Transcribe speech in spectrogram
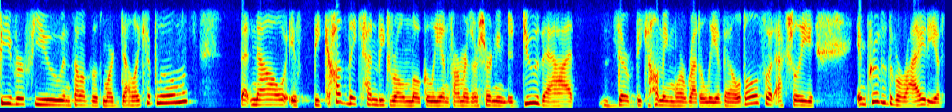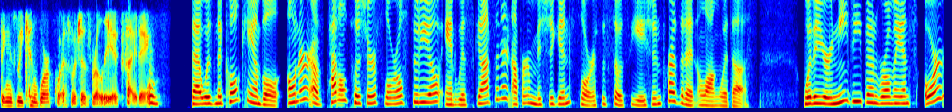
feverfew and some of those more delicate blooms that now if because they can be grown locally and farmers are starting to do that they're becoming more readily available. So it actually improves the variety of things we can work with, which is really exciting. That was Nichole Campbell, owner of Petal Pusher Floral Studio and Wisconsin and Upper Michigan Florist Association president, along with us. Whether you're knee deep in romance or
